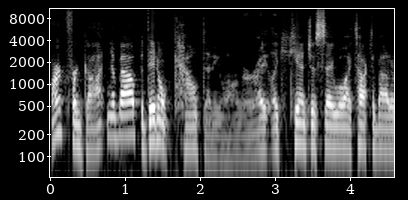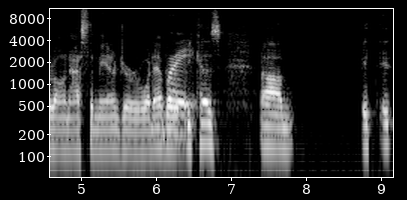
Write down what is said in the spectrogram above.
aren't forgotten about, but they don't count any longer, right? Like you can't just say, "Well, I talked about it on Ask the Manager" or whatever, Right. because um, it, it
